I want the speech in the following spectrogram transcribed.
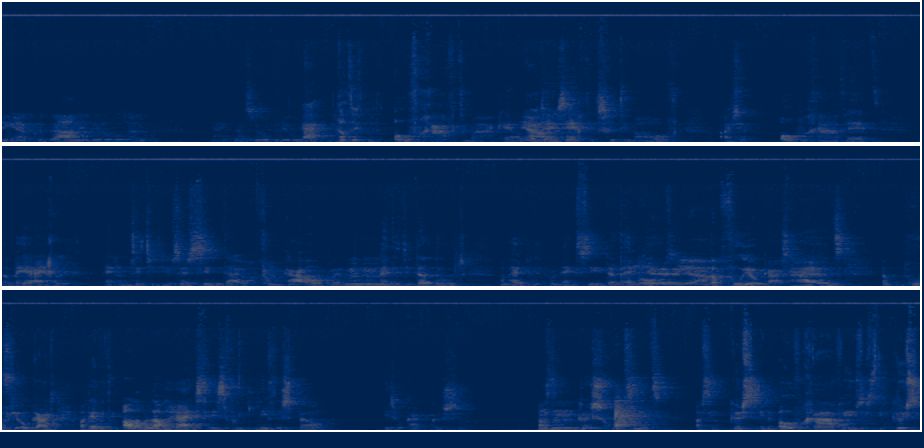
dingen heb gedaan inmiddels. En ja, ik ben zo benieuwd. Ja, dat heeft met overgave te maken. Hè? Want Ja. wat jij zegt, ik schiet in mijn hoofd. Als je overgave hebt, dan ben je eigenlijk, hè, dan zet je je zes zintuigen voor elkaar open. En op het Mhm. moment dat je dat doet, dan heb je de connectie, dan, heb Klopt, je, ja. dan voel je elkaars huid, dan proef je elkaars. Maar kijk, het allerbelangrijkste is voor je liefdesspel, is elkaar kussen. Als die Mhm. kus goed zit, als die kus in overgave is, als die kus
